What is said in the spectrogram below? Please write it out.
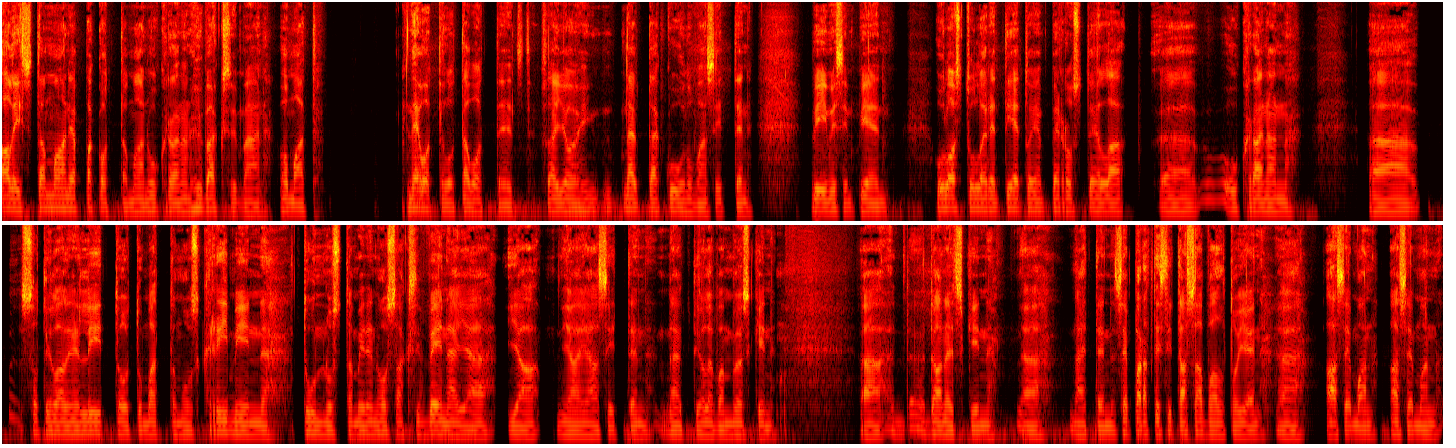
alistamaan ja pakottamaan Ukrainan hyväksymään omat neuvottelutavoitteet, joihin näyttää kuuluvan sitten viimeisimpien ulostulleiden tietojen perusteella ää, Ukrainan ää, sotilaallinen liittoutumattomuus, Krimin tunnustaminen osaksi Venäjää ja, ja, ja sitten näytti olevan myöskin äh, Donetskin äh, näiden separatistitasavaltojen äh, aseman, aseman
